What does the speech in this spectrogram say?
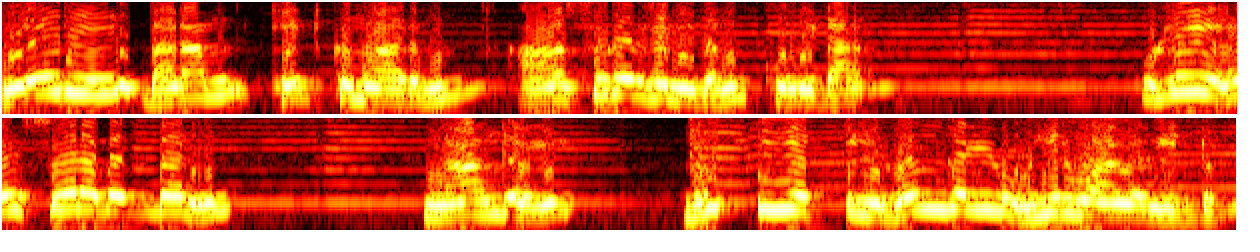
வேறு வரம் கேட்குமாறும் அசுரர்களிடம் கூறினார். உள்ளே சூரபத்மன் நாங்கள் நூத்தி எட்டு யுகங்கள் உயிர் வாழ வேண்டும்.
